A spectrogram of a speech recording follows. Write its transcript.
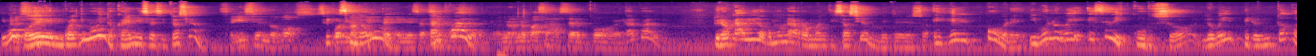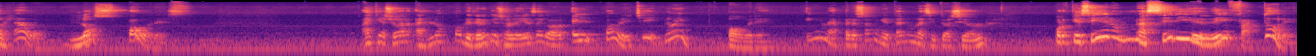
Y vos podés en cualquier momento caer en esa situación. Seguís siendo vos. Seguís siendo vos. En esa Tal cual. No, no, pasas a ser pobre. Tal cual. Pero acá ha habido como una romantización de eso. Es el pobre. Y vos lo ves, ese discurso lo ves, pero en todos lados. Los pobres. Hay que ayudar a los pobres. Tener que solidarizarse con el pobre. Che, no es pobre. Es una persona que está en una situación porque se dieron una serie de factores.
